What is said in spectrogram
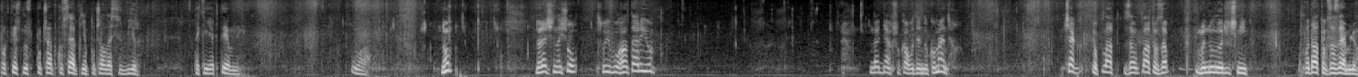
фактично з початку серпня почався збір такий активний. О. Ну, до речі, знайшов свою бухгалтерію. На днях шукав один документ. Чек оплат, за оплату за минулорічний податок за землю.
